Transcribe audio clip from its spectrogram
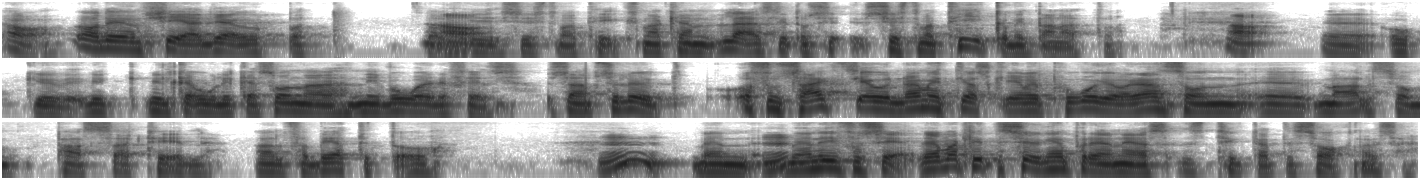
Ja, ja, det är en kedja uppåt ja. i systematik. Så man kan lära sig lite om systematik om inte annat. Ja. Eh, och vilka olika sådana nivåer det finns. Så absolut. Och som sagt, jag undrar om inte jag skrev på att göra en sån eh, mall som passar till alfabetet. Då. Mm. Men, mm. men vi får se. Jag har varit lite sugen på det när jag tyckte att det saknades. Här.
